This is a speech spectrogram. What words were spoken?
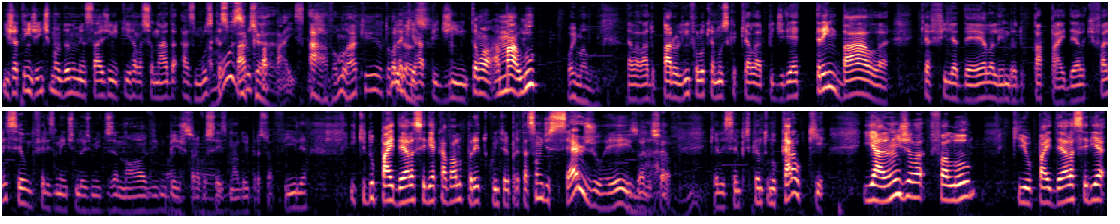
E já tem gente mandando mensagem aqui relacionada às músicas música? para os papais. Ah, vamos lá que eu tô Olha aqui rapidinho. Então, ó, a Malu. Oi, Malu. Ela lá do Parolim falou que a música que ela pediria é Trembala que a filha dela lembra do papai dela que faleceu infelizmente em 2019. Um Olha beijo para vocês, Malu, e para sua filha e que do pai dela seria Cavalo Preto, com interpretação de Sérgio Reis, olha só, que eles sempre cantam no karaokê. E a Ângela falou que o pai dela seria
